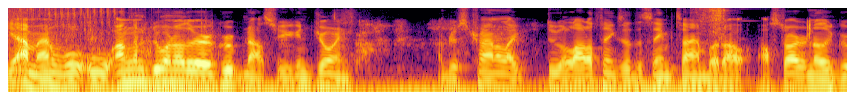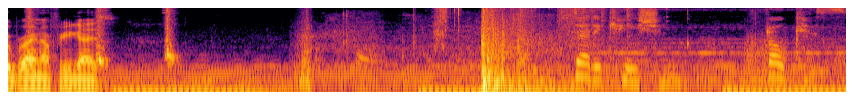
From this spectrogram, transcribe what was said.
Yeah, man. We'll, we'll- I'm gonna do another group now, so you can join. I'm just trying to like do a lot of things at the same time, but I'll I'll start another group right now for you guys. Dedication, focus,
